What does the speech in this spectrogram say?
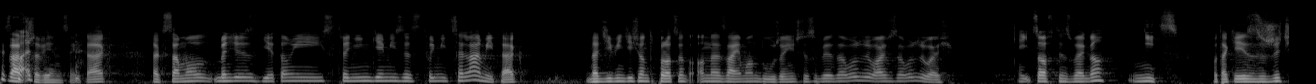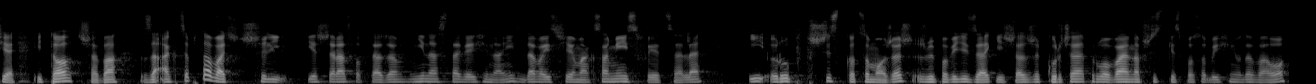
Dokładnie. Zawsze więcej, tak? Tak samo będzie z dietą i z treningiem i ze swoimi celami, tak? Na 90% one zajmą dłużej niż ty sobie założyłaś, założyłeś. I co w tym złego? Nic. Bo takie jest życie i to trzeba zaakceptować. Czyli jeszcze raz powtarzam, nie nastawiaj się na nic, dawaj siebie maksa, miej swoje cele i rób wszystko, co możesz, żeby powiedzieć za jakiś czas, że kurczę, próbowałem na wszystkie sposoby i się nie udawało.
